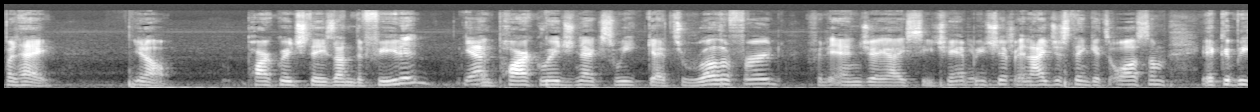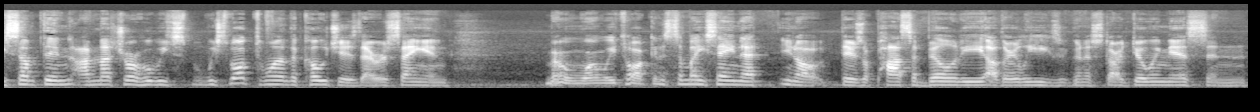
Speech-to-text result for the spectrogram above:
But hey, you know, Park Ridge stays undefeated. Yep. And Park Ridge next week gets Rutherford for the NJIC championship. And I just think it's awesome. It could be something, I'm not sure who we, we spoke to one of the coaches that were saying, Remember, weren't we talking to somebody saying that you know there's a possibility other leagues are going to start doing this? And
